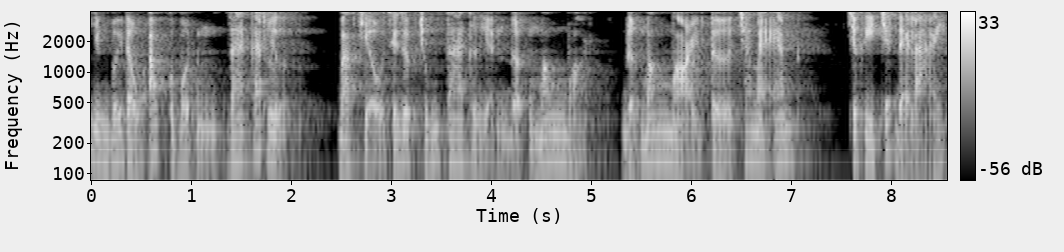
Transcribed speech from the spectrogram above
Nhưng với đầu óc của một gia cát lượng, bác Triệu sẽ giúp chúng ta thực hiện được mong mỏi, được mong mỏi từ cha mẹ em trước khi chết để lại.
